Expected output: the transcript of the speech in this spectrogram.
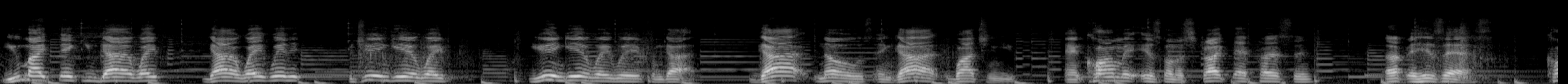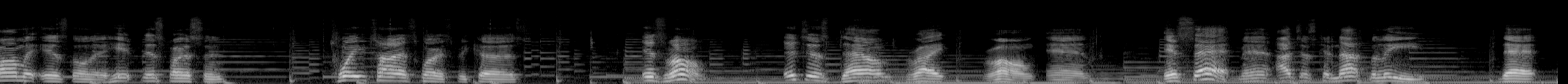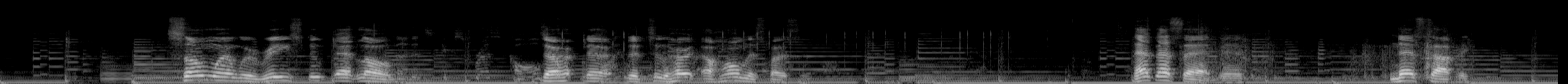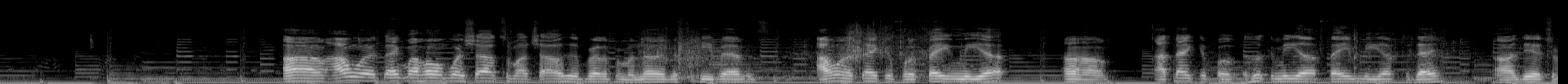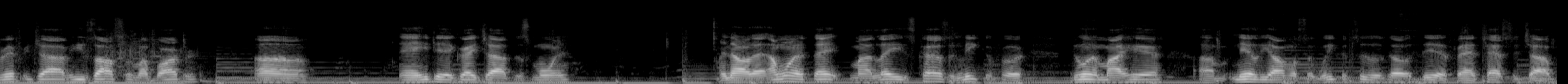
You might think you got away got away with it, but you didn't get away you didn't get away with it from God. God knows and God watching you. And karma is going to strike that person up in his ass. Karma is going to hit this person 20 times worse because it's wrong. It's just downright wrong. And it's sad, man. I just cannot believe that someone would really stoop that low to, to hurt a homeless person. That, that's sad, man. Next topic. Um, I want to thank my homeboy. Shout out to my childhood brother from another, Mr. Keith Evans. I want to thank him for fading me up. Um, I thank him for hooking me up, fading me up today. Uh, did a terrific job. He's also my barber. Uh, and he did a great job this morning and all that. I want to thank my lady's cousin, Mika, for doing my hair um, nearly almost a week or two ago. Did a fantastic job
